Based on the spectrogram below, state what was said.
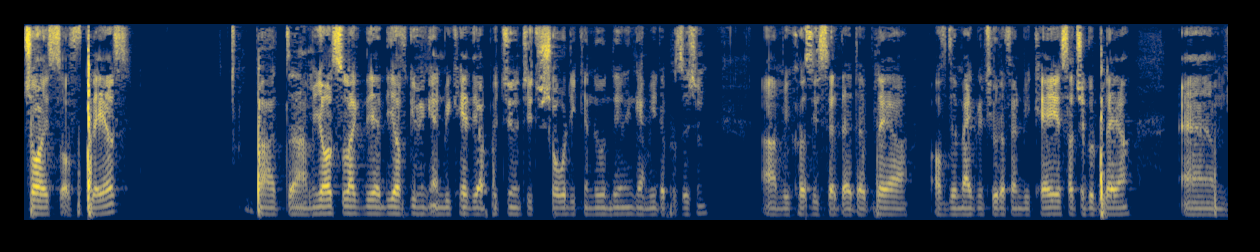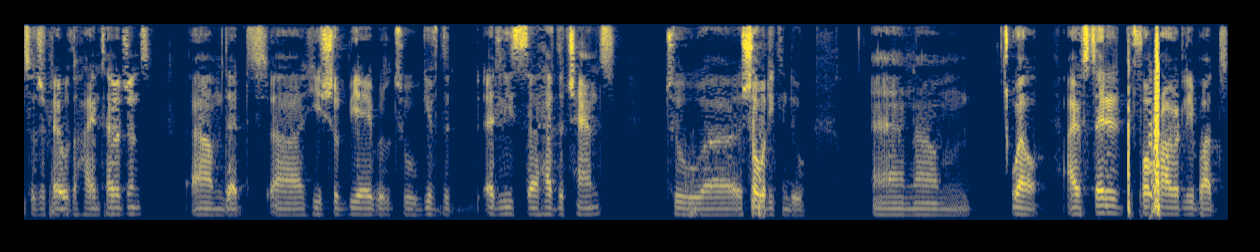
choice of players. But um, he also liked the idea of giving NBK the opportunity to show what he can do in the in-game leader position, um, because he said that a player of the magnitude of NBK is such a good player, um, such a player with a high intelligence, um, that uh, he should be able to give the at least uh, have the chance to uh, show what he can do. And um, well, I've stated it before privately, but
